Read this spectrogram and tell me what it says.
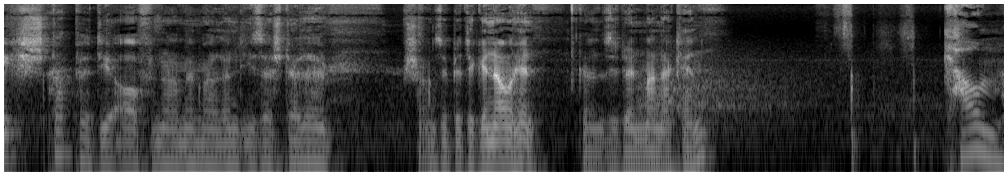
Ich stoppe die Aufnahme mal an dieser Stelle. Schauen Sie bitte genau hin. Können Sie den Mann erkennen? Kaum.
